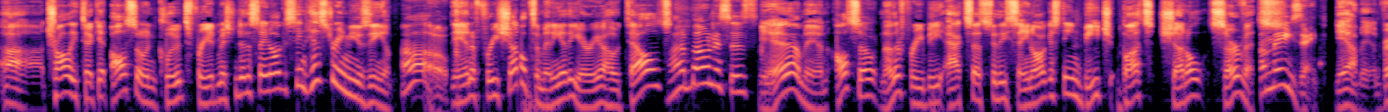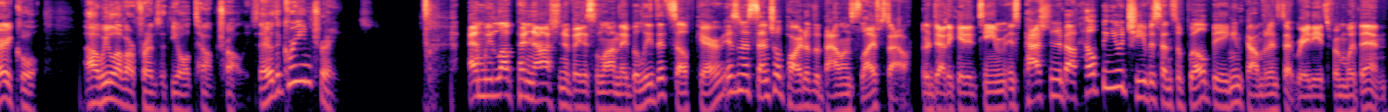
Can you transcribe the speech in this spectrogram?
Uh, trolley ticket also includes free admission to the St. Augustine History Museum Oh, and a free shuttle to many of the area hotels. a lot of bonuses. Yeah, man. Also, another freebie access to the St. Augustine Beach Bus Shuttle Service. Amazing. Yeah, man. Very cool. Uh, we love our friends at the Old Town Trolleys. They're the green train. And we love Panache and Aveda Salon. They believe that self care is an essential part of a balanced lifestyle. Their dedicated team is passionate about helping you achieve a sense of well being and confidence that radiates from within.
